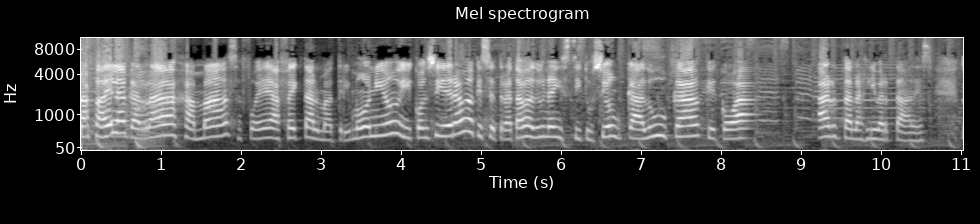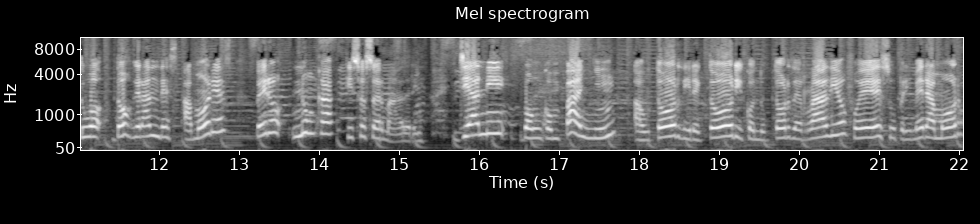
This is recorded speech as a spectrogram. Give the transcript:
Rafaela Carrá jamás fue afecta al matrimonio y consideraba que se trataba de una institución caduca que coarta las libertades. Tuvo dos grandes amores, pero nunca quiso ser madre. Gianni Boncompagni, autor, director y conductor de radio, fue su primer amor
